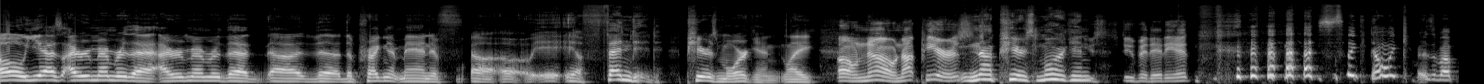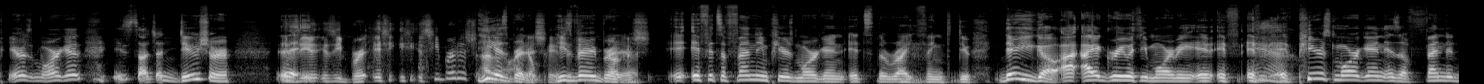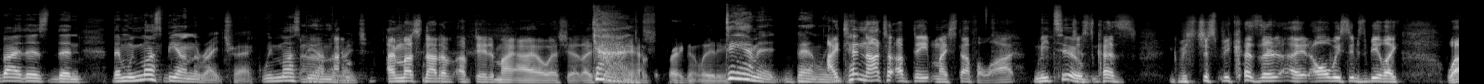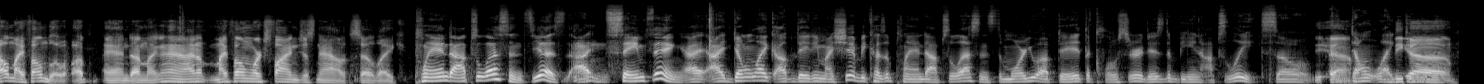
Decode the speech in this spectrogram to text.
Oh yes, I remember that. I remember that uh, the the pregnant man if uh, uh, offended Piers Morgan, like Oh no, not Piers. not Piers Morgan. You stupid idiot. it's like no one cares about Piers Morgan. He's such a doucher. Is uh, he is he Brit? Is he, is he British? He is know. British. He's very British. I If it's offending Piers Morgan, it's the right hmm. thing to do. There you go. I, I agree with you, Morby. If if, if Yeah. if Piers Morgan is offended by this, then then we must be on the right track. We must be uh, on the I'm- right track. I must not have updated my iOS yet. I still have the pregnant lady. Damn it, Bentley. I tend not to update my stuff a lot, Me too. just because, just because there it always seems to be like, well, my phone blew up, and I'm like, eh, I don't. My phone works fine just now, so like, planned obsolescence. Yes, Mm-hmm. I same thing. I, I don't like updating my shit because of planned obsolescence. The more you update it, the closer it is to being obsolete. So yeah, I don't like the doing uh,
